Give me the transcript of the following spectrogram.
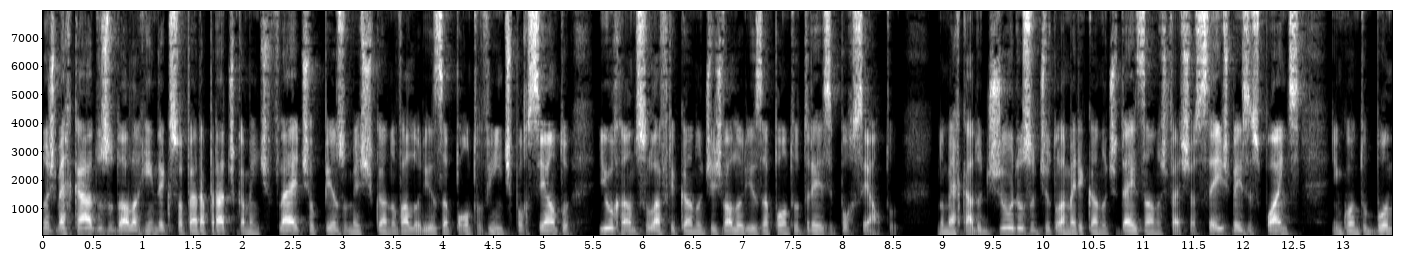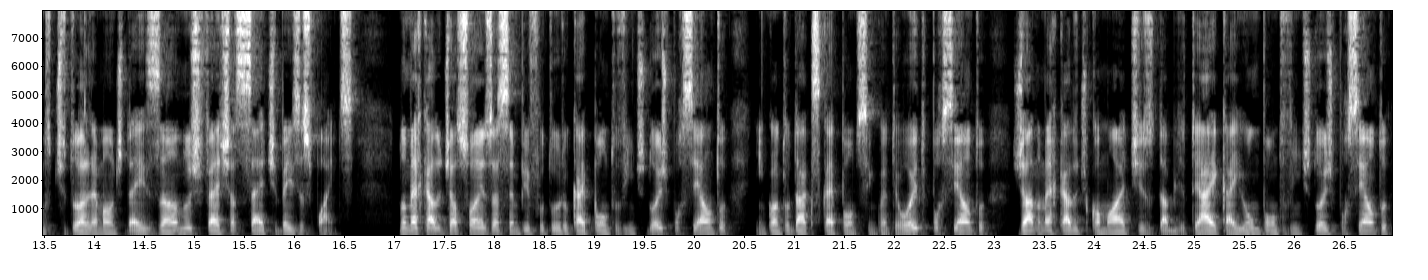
Nos mercados, o dólar index opera praticamente flat, o peso mexicano valoriza 0,20% e o rand sul-africano desvaloriza 0,13%. No mercado de juros, o título americano de 10 anos fecha 6 basis points, enquanto o Bund título alemão de 10 anos fecha 7 basis points. No mercado de ações, o S&P futuro cai 0,22%, enquanto o DAX cai 0,58%. Já no mercado de commodities, o WTI cai 1,22%,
